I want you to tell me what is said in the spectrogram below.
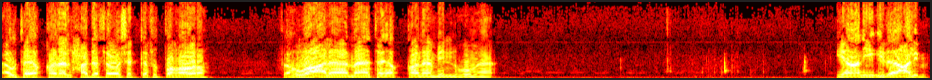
أو تيقن الحدث وشك في الطهارة فهو على ما تيقن منهما. يعني إذا علم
